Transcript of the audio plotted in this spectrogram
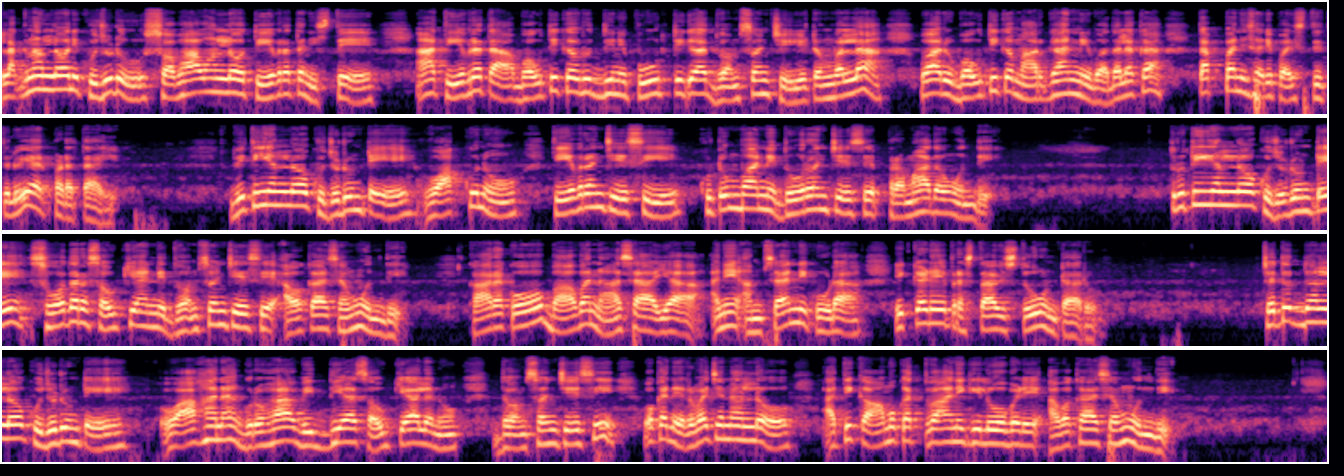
లగ్నంలోని కుజుడు స్వభావంలో తీవ్రతనిస్తే ఆ తీవ్రత భౌతిక వృద్ధిని పూర్తిగా ధ్వంసం చేయటం వల్ల వారు భౌతిక మార్గాన్ని వదలక తప్పనిసరి పరిస్థితులు ఏర్పడతాయి. ద్వితీయంలో కుజుడుంటే వాక్కును తీవ్రం చేసి కుటుంబాన్ని దూరం చేసే ప్రమాదం ఉంది. తృతీయంలో కుజుడుంటే సోదర సౌఖ్యాన్ని ధ్వంసం చేసే అవకాశం ఉంది. కారకో భావనాశాయ అనే అంశాన్ని కూడా ఇక్కడే ప్రస్తావిస్తూ ఉంటారు. చతుర్థంలో కుజుడుంటే వాహన గృహ విద్య సౌఖ్యాలను ధ్వంసం చేసి ఒక నిర్వచనంలో అతి కాముకత్వానికి లోబడే అవకాశం ఉంది.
